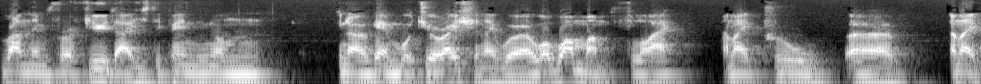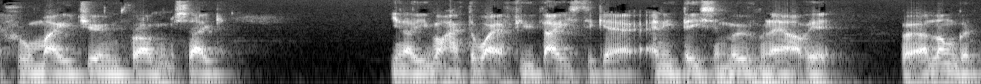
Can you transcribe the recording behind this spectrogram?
run them for a few days, depending on, you know, again what duration they were. Well, one month fly an April, uh, an April, May, June, for argument's sake, you know, you might have to wait a few days to get any decent movement out of it. But a longer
